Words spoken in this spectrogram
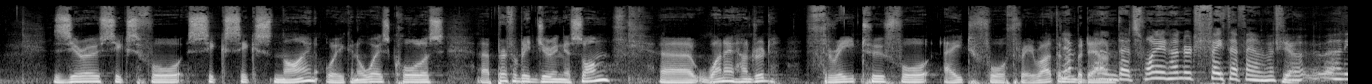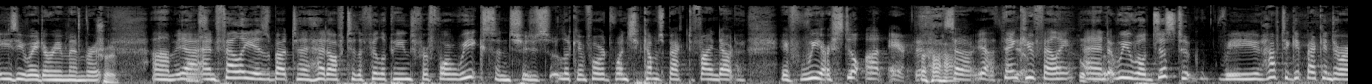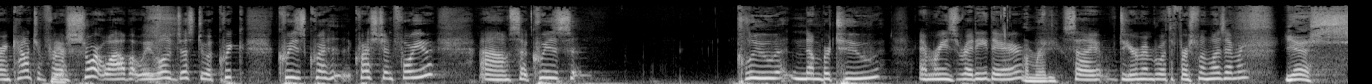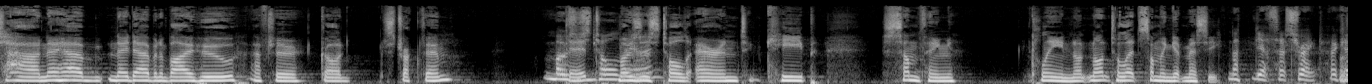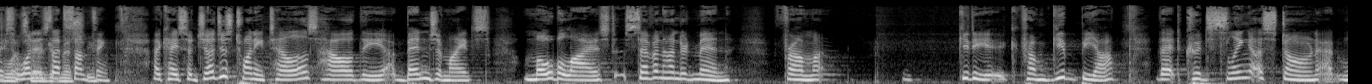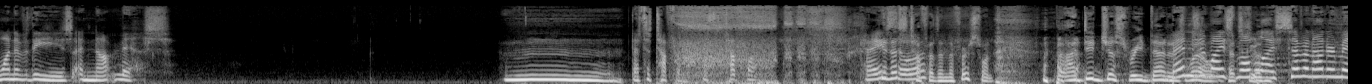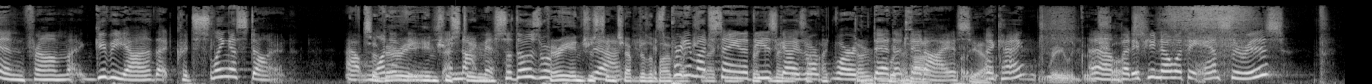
064669 or you can always call us uh, preferably during a song uh, 1 800 324 843. Write the Yep, number down. And that's 1 800 Faith FM, if Yeah. you an easy way to remember it. True. Um, yeah, and Felly is about to head off to the Philippines for four weeks, and she's looking forward when she comes back to find out if we are still on air. so, yeah, thank you, Felly. And we will just, we have to get back into our encounter for Yes. a short while, but we will just do a quick quiz que- question for you. Um, so, quiz clue number two. Emery's ready there. I'm ready. So, do you remember what the first one was, Emery? Yes, uh, Nahab, Nadab, and Abihu, after God struck them Moses dead, told Moses Aaron. told Aaron to keep something clean, not not to let something get messy. Not, yes, that's right. Okay, so what is that something something? Okay, so Judges 20 tells how the Benjamites mobilized 700 men from From Gibeah that could sling a stone at one of these and not miss. Hmm, that's a tough one. That's a tough one. Okay, Yeah, that's so tougher than the first one. but I did just read that as well. Benjamites That's good. mobilized 700 men from Gibeah that could sling a stone at It's a one very of these and not interesting- miss. So those were very interesting yeah, chapter of the it's Bible, It's pretty much saying that these guys it, were, were dead, dead up. eyes. Yeah. Okay, Really good um, but if you know what the answer is,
